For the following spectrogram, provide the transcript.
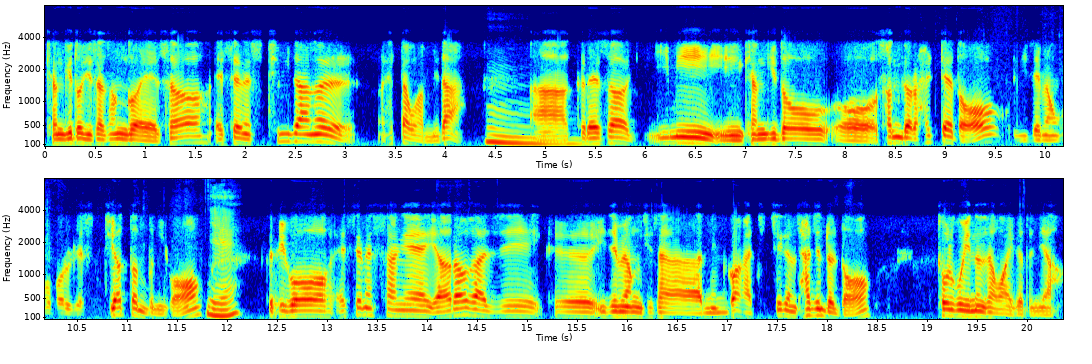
경기도지사 선거에서 SNS 팀장을 했다고 합니다. 음. 아, 그래서 이미 경기도 어, 선거를 할 때도 이재명 후보를 위해서 뛰었던 분이고, 예. 그리고 SNS상에 여러 가지 그 이재명 지사님과 같이 찍은 사진들도 돌고 있는 상황이거든요.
